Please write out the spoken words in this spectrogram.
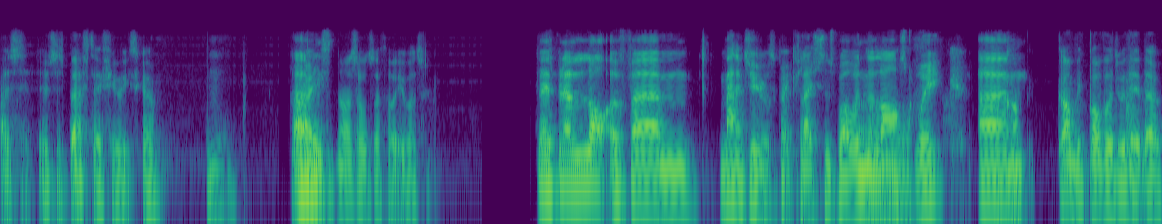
Oh, it's- it was his birthday a few weeks ago. Hmm. Oh, Um, he's not as old as I thought he was. There's been a lot of um, managerial speculation as well in the last Oh. week. Um, can't, be, bothered with it though.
